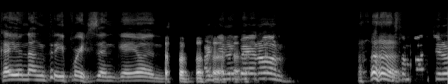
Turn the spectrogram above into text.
kayo na ang 3% ngayon. Margin of sila.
